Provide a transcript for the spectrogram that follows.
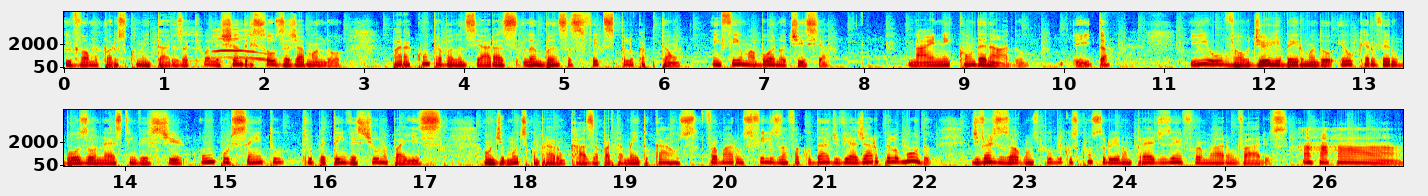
e vamos para os comentários. Aqui o Alexandre Souza já mandou. Para contrabalancear as lambanças feitas pelo capitão. Enfim, uma boa notícia. Nine condenado. Eita. E o Valdir Ribeiro mandou: Eu quero ver o Bozo honesto investir 1% que o PT investiu no país, onde muitos compraram casa, apartamento, carros, formaram os filhos na faculdade viajaram pelo mundo. Diversos órgãos públicos construíram prédios e reformaram vários. Hahaha.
